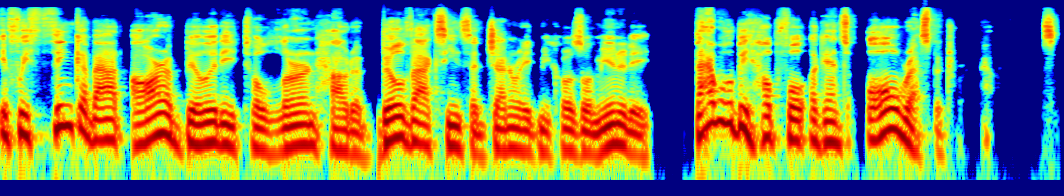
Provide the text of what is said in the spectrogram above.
if we think about our ability to learn how to build vaccines that generate mucosal immunity, that will be helpful against all respiratory pathogens.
